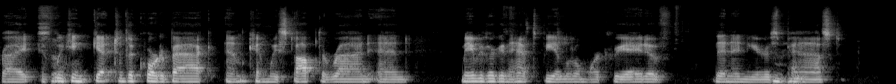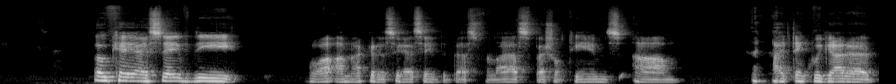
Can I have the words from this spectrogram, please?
Right. So. If we can get to the quarterback and can we stop the run, and maybe they're going to have to be a little more creative than in years mm-hmm. past. Okay, I saved the. Well, I'm not going to say I saved the best for last. Special teams. Um, I think we got to.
